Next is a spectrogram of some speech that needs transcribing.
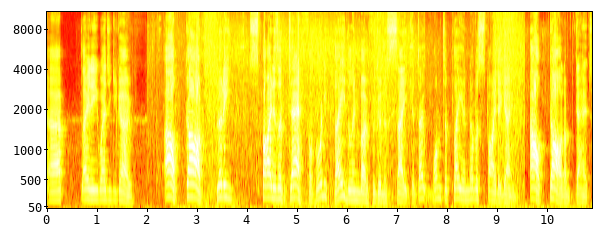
Uh, lady, where did you go? Oh, God! Bloody spiders of death. I've already played Limbo, for goodness sake. I don't want to play another spider game. Oh, God, I'm dead.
